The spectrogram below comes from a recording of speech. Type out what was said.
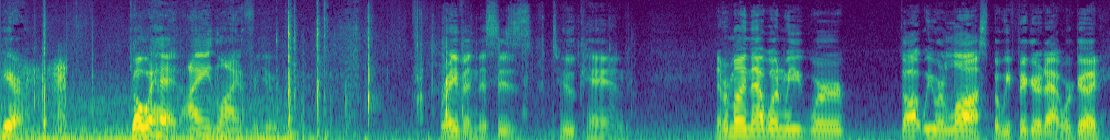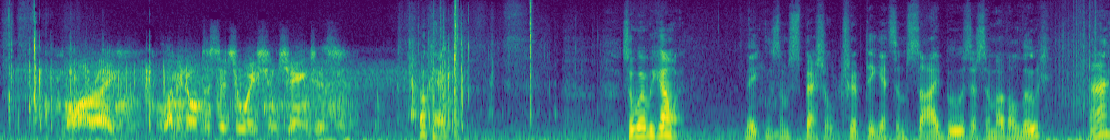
Here. Go ahead. I ain't lying for you. Raven, this is Toucan. Never mind that one. We were. thought we were lost, but we figured it out. We're good. All right. Let me know if the situation changes. Okay. So where we going? Making some special trip to get some side booze or some other loot? Huh?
